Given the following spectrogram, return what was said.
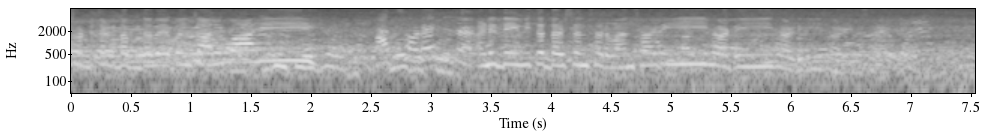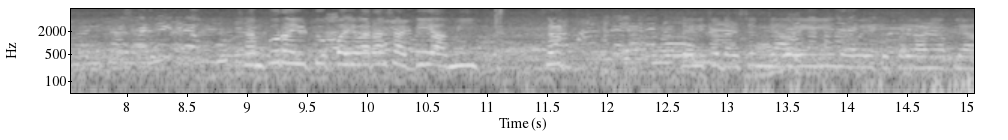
छोटे छोटे धबधबे पण चालू आहे. आणि देवीचं दर्शन सर्वांसाठी. साठी साठी साठी संपूर्ण यूट्यूब परिवारासाठी आम्ही देवीचं दर्शन घ्यावे सर्व यूट्यूब परिवाराने आपल्या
